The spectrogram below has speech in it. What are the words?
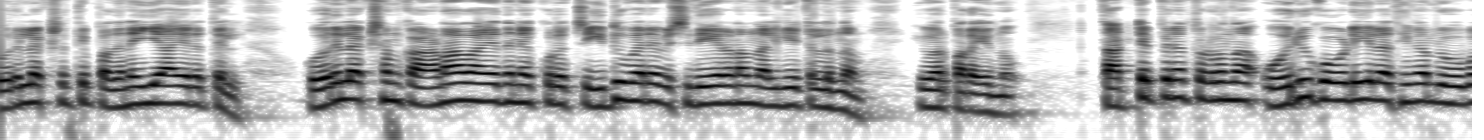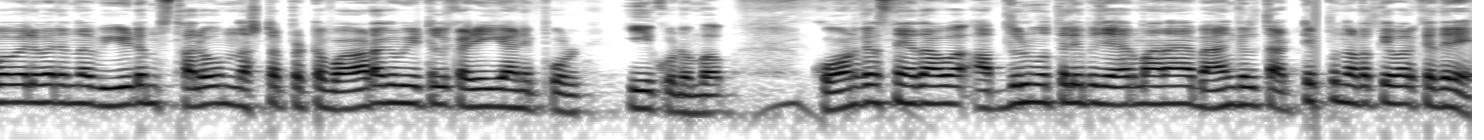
ഒരു ലക്ഷത്തി പതിനയ്യായിരത്തിൽ ഒരു ലക്ഷം കാണാതായതിനെക്കുറിച്ച് ഇതുവരെ വിശദീകരണം നൽകിയിട്ടില്ലെന്നും ഇവർ പറയുന്നു. തട്ടിപ്പിനെ തുടർന്ന് ഒരു കോടിയിലധികം രൂപ വില വരുന്ന വീടും സ്ഥലവും നഷ്ടപ്പെട്ട് വാടക വീട്ടിൽ കഴിയുകയാണിപ്പോൾ ഈ കുടുംബം. കോൺഗ്രസ് നേതാവ് അബ്ദുൾ മുത്തലിബ് ചെയർമാനായ ബാങ്കിൽ തട്ടിപ്പ് നടത്തിയവർക്കെതിരെ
